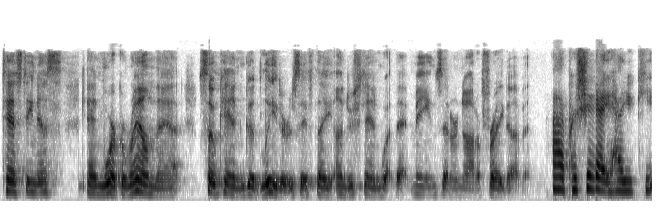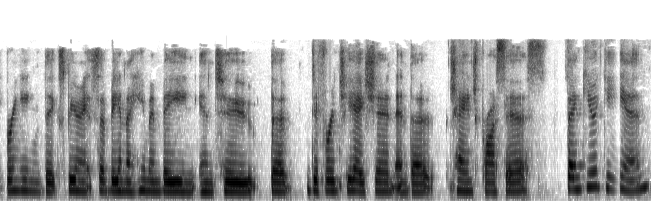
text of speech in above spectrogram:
testiness and work around that, so can good leaders if they understand what that means and are not afraid of it. I appreciate how you keep bringing the experience of being a human being into the differentiation and the change process. Thank you again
